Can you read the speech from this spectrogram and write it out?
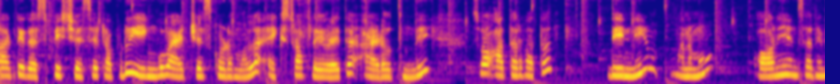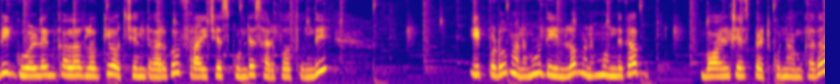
లాంటి రెసిపీస్ చేసేటప్పుడు ఈ ఇంగువ యాడ్ చేసుకోవడం వల్ల ఎక్స్ట్రా ఫ్లేవర్ అయితే యాడ్ అవుతుంది. సో ఆ తర్వాత దీన్ని మనము ఆనియన్స్ అనేవి గోల్డెన్ కలర్లోకి వచ్చేంత వరకు ఫ్రై చేసుకుంటే సరిపోతుంది. ఇప్పుడు మనము దీనిలో మనం ముందుగా బాయిల్ చేసి పెట్టుకున్నాం కదా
